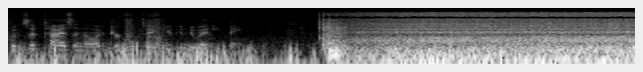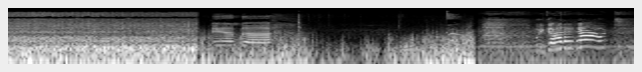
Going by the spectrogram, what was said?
with zip ties and electrical tape. You can do anything. And uh, we got it out.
